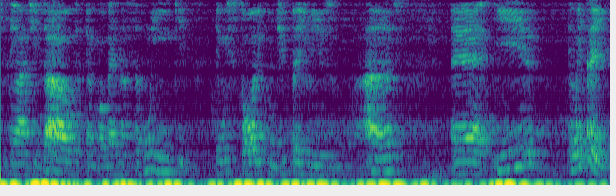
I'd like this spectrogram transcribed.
que tem uma dívida alta, que tem uma governança ruim, que tem um histórico de prejuízo há anos. É, e eu entrei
